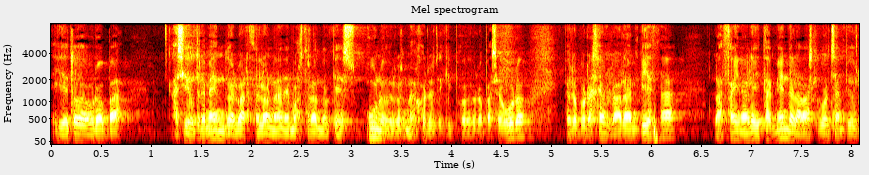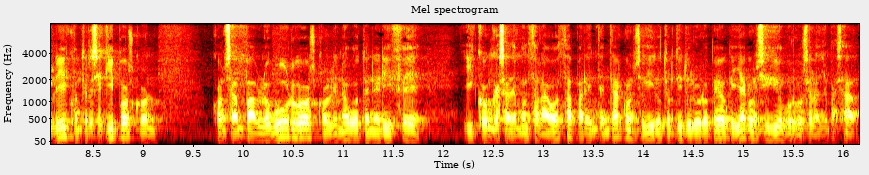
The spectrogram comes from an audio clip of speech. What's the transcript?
y de toda Europa ha sido tremendo. El Barcelona demostrando que es uno de los mejores equipos de Europa seguro, pero por ejemplo ahora empieza la Final Eight también de la Basketball Champions League con tres equipos, con, con San Pablo Burgos, con Lenovo Tenerife y con Casa de Monzaragoza para intentar conseguir otro título europeo que ya consiguió Burgos el año pasado.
